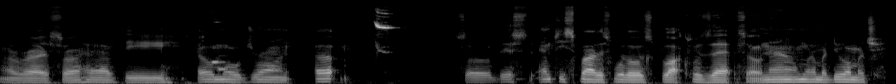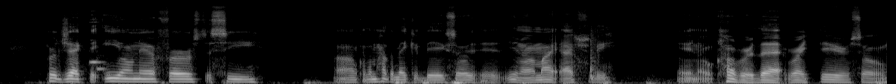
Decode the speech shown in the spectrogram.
Alright, so I have the Elmo drawn up. So this empty spot is where those blocks was at. So now what I'm going to do, I'm going to project the E on there first to see, because um, I'm going to have to make it big. So, it, you know, I might actually, you know, cover that right there. So,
